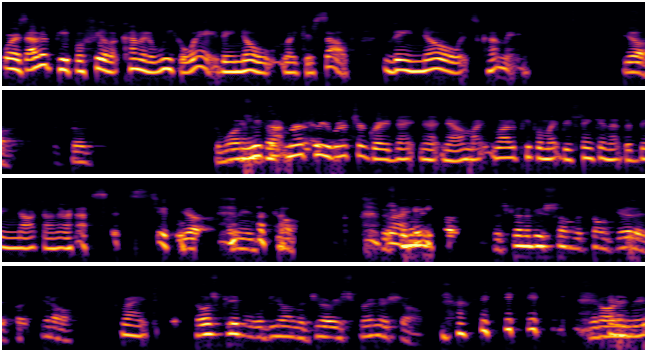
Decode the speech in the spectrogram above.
Whereas other people feel it coming a week away. They know, like yourself, they know it's coming. Yeah. The the ones And we've got Mercury retrograde night right now. Might, a lot of people might be thinking that they're being knocked on their asses too. Yeah. I mean, you know, there's going to right. be going to be some that don't get it, but you know, Right. those people will be on the Jerry Springer show. You know what I mean?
